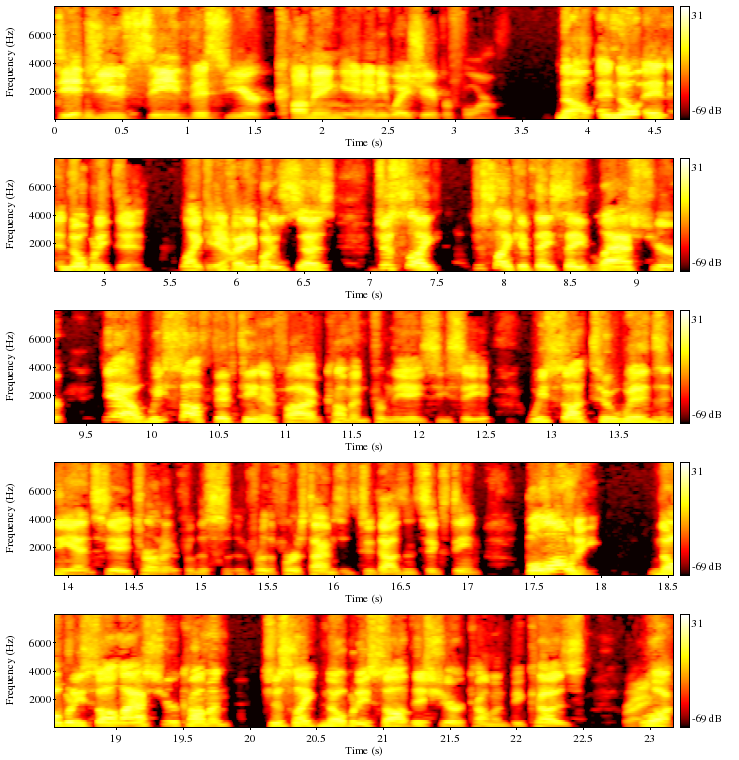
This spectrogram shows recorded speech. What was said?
Did you see this year coming in any way, shape, or form? No, and no, and, and nobody did. Like yeah. if anybody says, just like just like if they say last year, yeah, we saw 15 and 5 coming from the ACC. We saw two wins in the NCAA tournament for the for the first time since 2016. Baloney. Nobody saw last year coming, just like nobody saw this year coming. Because right. look,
